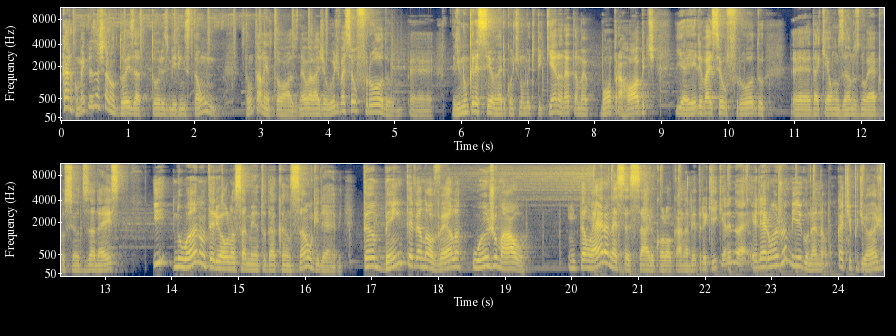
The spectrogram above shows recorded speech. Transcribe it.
Cara, como é que eles acharam dois atores mirins tão tão talentosos, né? O Elijah Wood vai ser o Frodo. É, ele não cresceu, né? Ele continua muito pequeno, né? Também é bom para Hobbit e aí ele vai ser o Frodo é, daqui a uns anos no épico Senhor dos Anéis. E no ano anterior ao lançamento da canção, Guilherme, também teve a novela O Anjo Mal, então era necessário colocar na letra aqui que ele, não é, ele era um anjo amigo, né? Não qualquer tipo de anjo,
